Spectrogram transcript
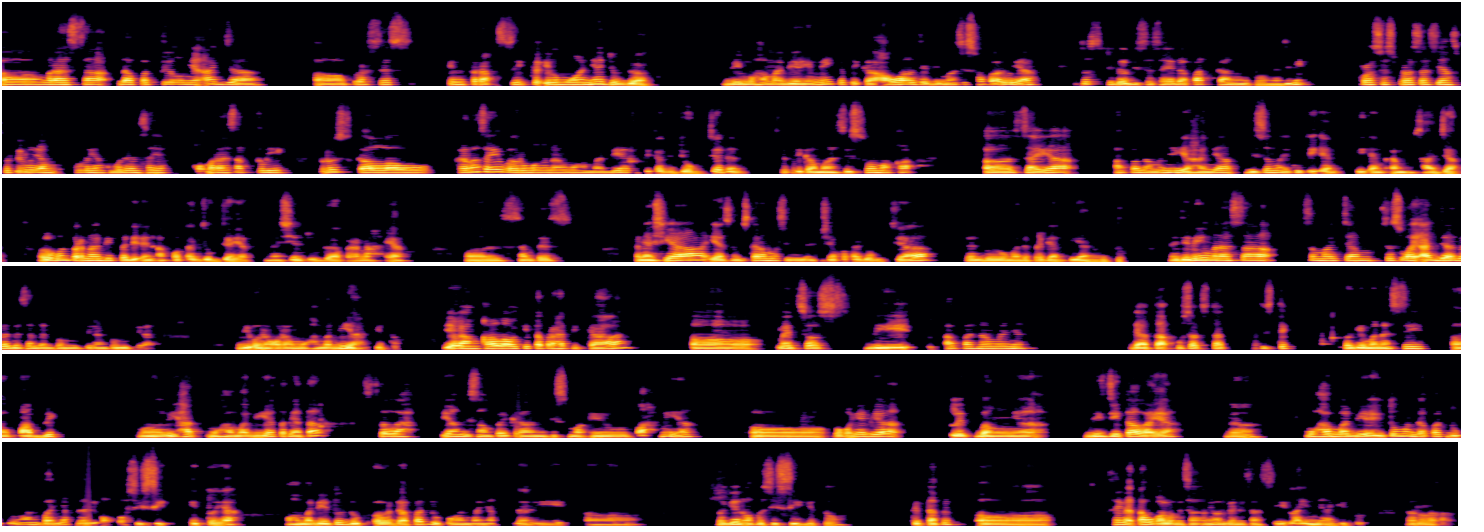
uh, ngerasa dapat feelnya aja uh, proses interaksi keilmuannya juga di Muhammadiyah ini ketika awal jadi mahasiswa baru ya itu juga bisa saya dapatkan gitu. Nah jadi proses-proses yang seperti itu yang itu yang kemudian saya kok merasa klik. Terus kalau karena saya baru mengenal Muhammadiyah ketika di Jogja dan ketika mahasiswa maka uh, saya apa namanya ya hanya bisa mengikuti IMM saja. Walaupun pernah di PDNA Kota Jogja ya, Nasya juga pernah ya uh, sampai Nasya ya sampai sekarang masih di Nasya Kota Jogja dan belum ada pergantian gitu. Nah jadi merasa semacam sesuai aja gagasan dan pemikiran-pemikiran di orang-orang Muhammadiyah gitu yang kalau kita perhatikan uh, medsos di apa namanya data pusat statistik bagaimana sih uh, publik melihat Muhammadiyah ternyata setelah yang disampaikan Ismail Fahmi ya uh, pokoknya dia litbangnya digital lah ya. Nah Muhammadiyah itu mendapat dukungan banyak dari oposisi itu ya Muhammadiyah itu du uh, dapat dukungan banyak dari uh, bagian oposisi gitu. Tapi uh, saya nggak tahu kalau misalnya organisasi lainnya gitu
